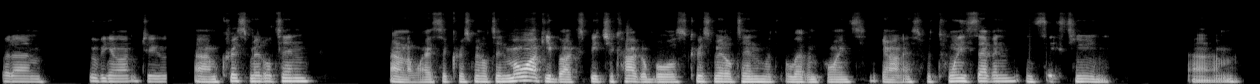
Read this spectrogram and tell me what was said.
But um, moving on to um, Khris Middleton. I don't know why I said Chris Middleton. Milwaukee Bucks beat Chicago Bulls. Khris Middleton with 11 points. Giannis with 27 and 16. Um,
